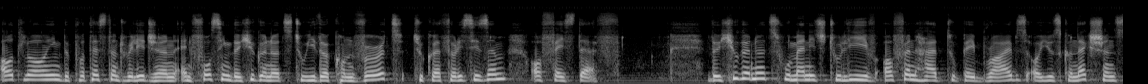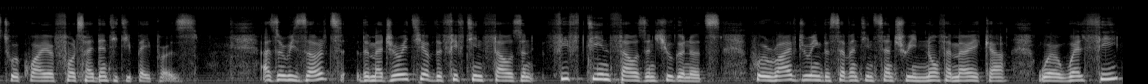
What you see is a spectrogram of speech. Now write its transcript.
outlawing the Protestant religion and forcing the Huguenots to either convert to Catholicism or face death. The Huguenots who managed to leave often had to pay bribes or use connections to acquire false identity papers. As a result, the majority of the 15,000 15, Huguenots who arrived during the 17th century in North America were wealthy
